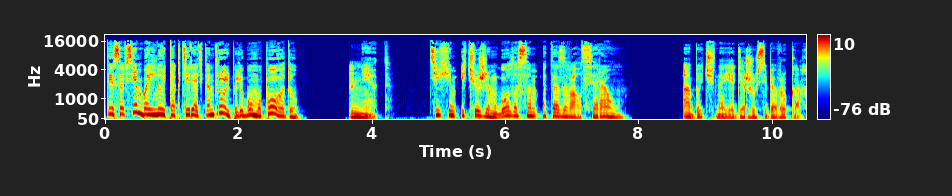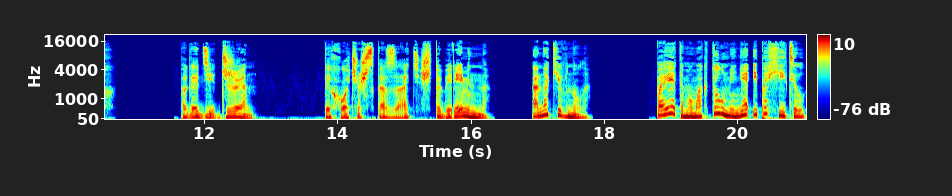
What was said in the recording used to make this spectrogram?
«Ты совсем больной так терять контроль по любому поводу?» «Нет», — тихим и чужим голосом отозвался Раум. «Обычно я держу себя в руках». «Погоди, Джен», «Ты хочешь сказать, что беременна?» Она кивнула. «Поэтому Мактул меня и похитил.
